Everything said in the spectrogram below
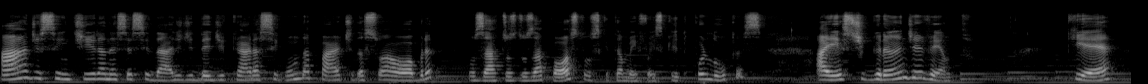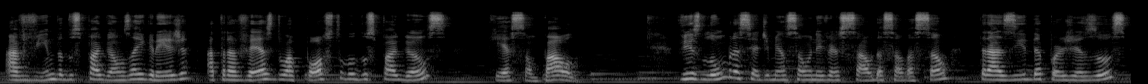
há de sentir a necessidade de dedicar a segunda parte da sua obra, os Atos dos Apóstolos, que também foi escrito por Lucas, a este grande evento, que é a vinda dos pagãos à igreja através do apóstolo dos pagãos, que é São Paulo. Vislumbra-se a dimensão universal da salvação trazida por Jesus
